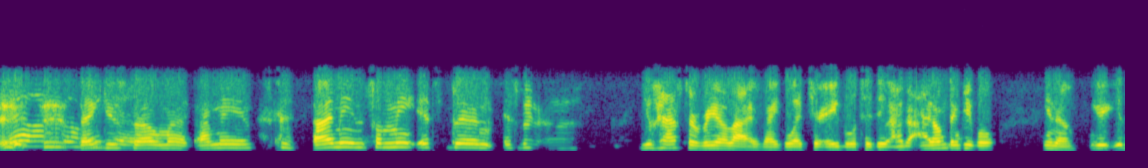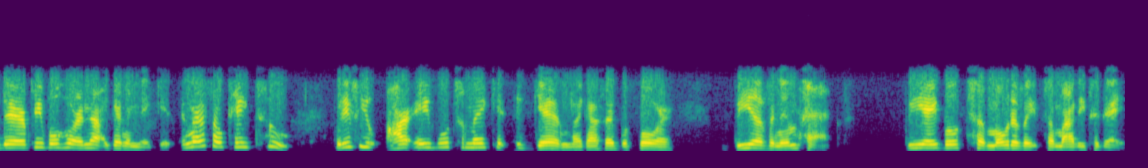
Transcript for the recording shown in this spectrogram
yeah, Thank you it. so much. I mean, I mean, for me, it's been it's been. Uh, you have to realize like what you're able to do. I, I don't think people, you know, you're there are people who are not going to make it, and that's okay too. But if you are able to make it again, like I said before, be of an impact. Be able to motivate somebody today.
